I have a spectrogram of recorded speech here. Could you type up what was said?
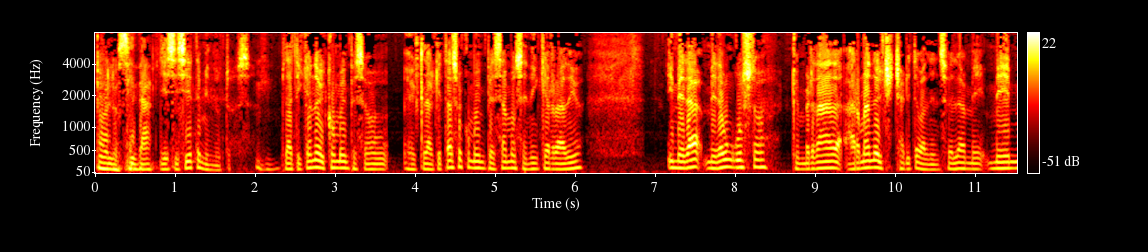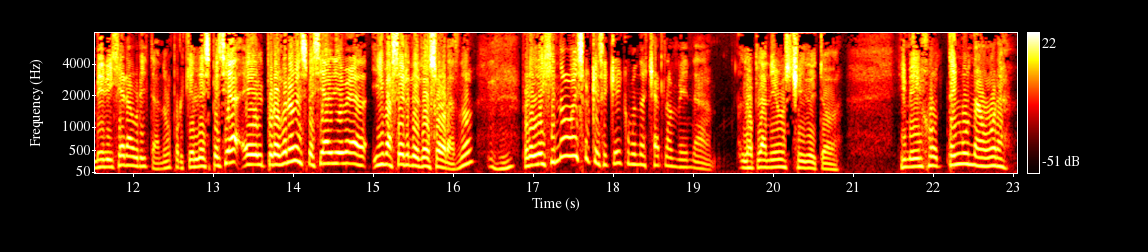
qué velocidad. 17 minutos. Platicando de cómo empezó el claquetazo, cómo empezamos en Ike Radio. Y me da, me da un gusto que en verdad Armando el Chicharito Valenzuela me, me, me dijera ahorita, ¿no? Porque el especial, el programa especial iba, iba a ser de dos horas, ¿no? Pero le dije, no, eso que se quede como una charla amena, lo planeamos chido y todo. Y me dijo, tengo una hora.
